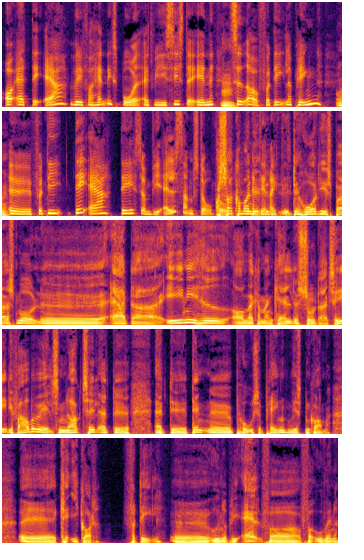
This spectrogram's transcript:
og at det er ved forhandlingsbordet, at vi i sidste ende mm. sidder og fordeler pengene. Okay. Øh, fordi det er det, som vi alle sammen står på. Og så kommer det, det, det, det hurtige spørgsmål. Øh, er der enighed, og hvad kan man kalde det, solidaritet i fagbevægelsen nok til, at, øh, at øh, den øh, pose penge, hvis den kommer, øh, kan I godt fordele, øh, uden at blive alt for, for uvenner?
